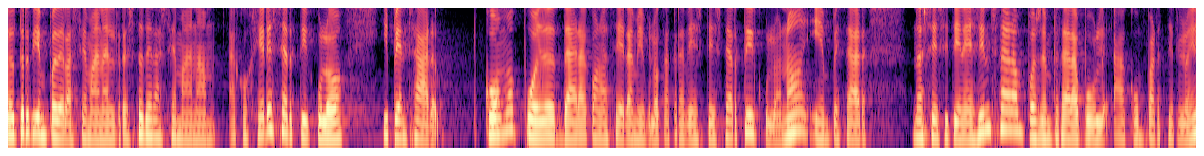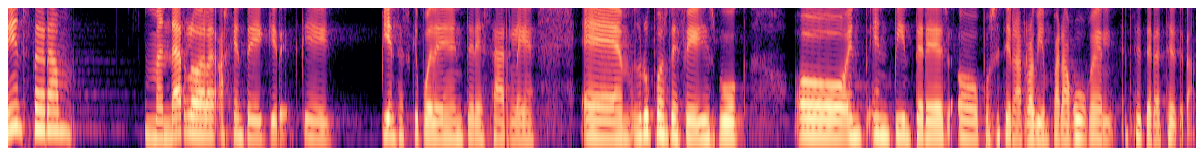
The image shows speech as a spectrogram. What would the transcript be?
otro tiempo de la semana, el resto de la semana, a coger ese artículo y pensar, ¿cómo puedo dar a conocer a mi blog a través de este artículo? ¿no? Y empezar no sé si tienes Instagram, pues empezar a, compartirlo en Instagram, mandarlo a, la, gente que, piensas que puede interesarle, em, grupos de Facebook o en, Pinterest o posicionarlo bien para Google, etcétera, etcétera.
